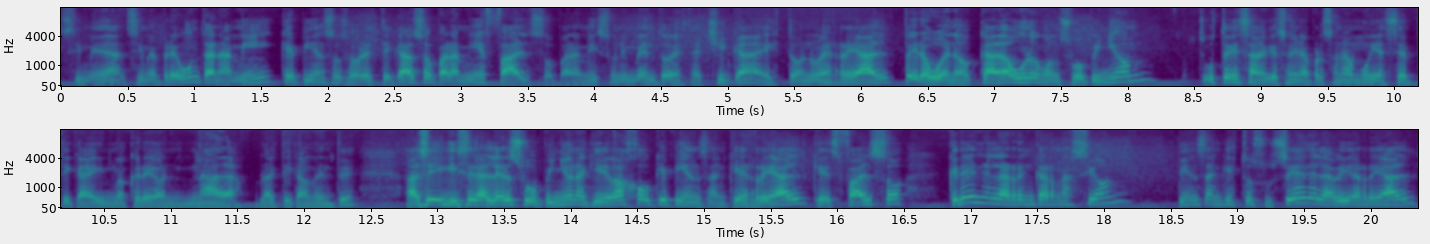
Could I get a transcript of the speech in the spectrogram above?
si me, si me preguntan a mí qué pienso sobre este caso, para mí es falso, para mí es un invento de esta chica, esto no es real, pero bueno, cada uno con su opinión. Ustedes saben que soy una persona muy escéptica y no creo en nada prácticamente. Así que quisiera leer su opinión aquí debajo. ¿Qué piensan? ¿Que es real? ¿Que es falso? ¿Creen en la reencarnación? ¿Piensan que esto sucede en la vida real?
